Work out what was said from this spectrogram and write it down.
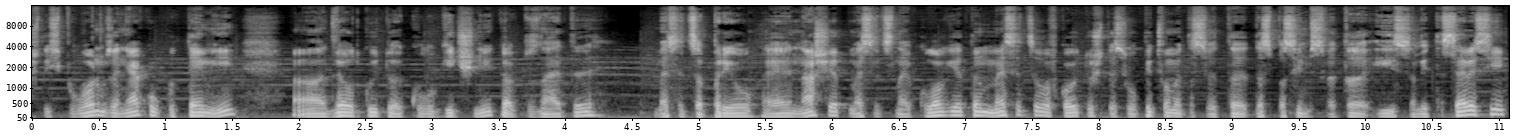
Ще си поговорим за няколко теми, две от които екологични, както знаете, Месец април е нашият месец на екологията, месеца в който ще се опитваме да, света, да спасим света и самите себе си.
